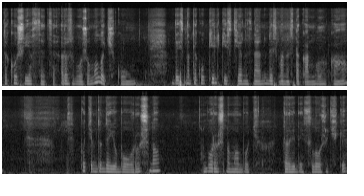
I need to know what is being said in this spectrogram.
Також я все це розвожу молочком. Десь на таку кількість, я не знаю, ну десь в мене стакан молока. Потім додаю борошно. Борошно, мабуть, три десь ложечки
